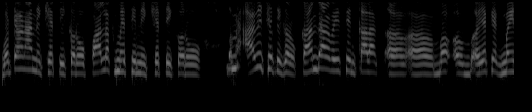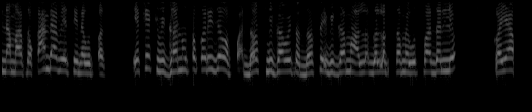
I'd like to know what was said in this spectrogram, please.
વટાણાની ખેતી કરો, પાલક મેથીની ખેતી કરો. તમે આવી ખેતી કરો. કાંદા વેચીને કાળા એક એક મહિનામાં તો કાંદા વેચીને ઉત્પાદન એક એક વીઘાનું તો કરી જાઓ. દસ વીઘા હોય તો દસેય વીઘામાં અલગ અલગ તમે ઉત્પાદન લ્યો. કયા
